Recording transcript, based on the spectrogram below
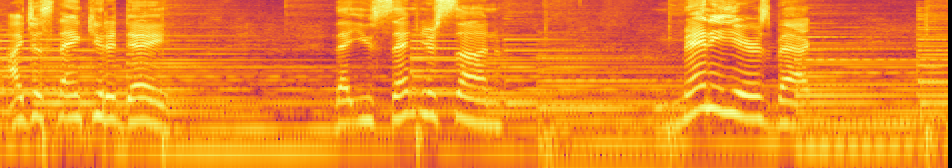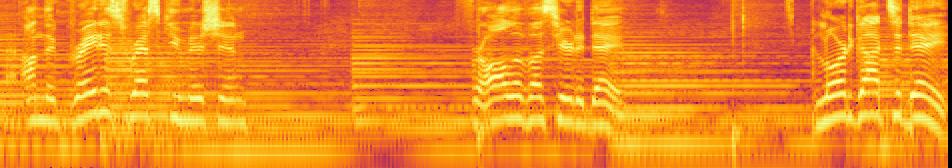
I just thank you today that you sent your son many years back on the greatest rescue mission for all of us here today. Lord God, today,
